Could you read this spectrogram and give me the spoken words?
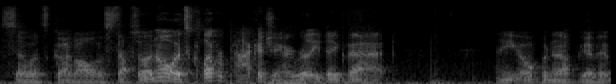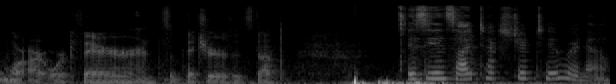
So it's got all this stuff. So no, it's clever packaging. I really dig that. And you open it up, you got a bit more artwork there and some pictures and stuff. Is the inside textured too, or no?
